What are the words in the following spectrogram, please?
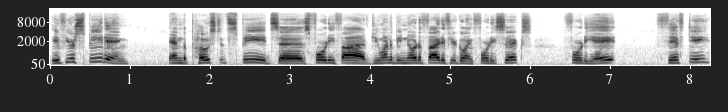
if you're speeding, and the posted speed says 45. Do you want to be notified if you're going 46, 48, 50?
